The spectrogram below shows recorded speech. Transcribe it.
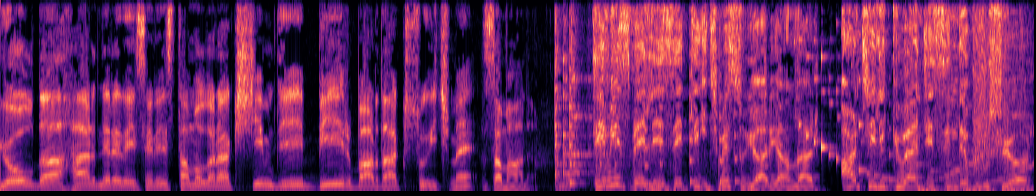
yolda her neredeyseniz tam olarak şimdi bir bardak su içme zamanı. Temiz ve lezzetli içme suyu arayanlar Arçelik güvencesinde buluşuyor.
